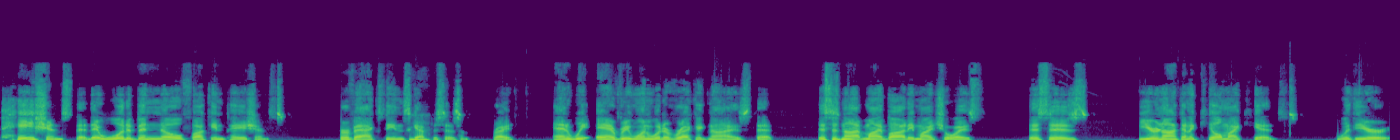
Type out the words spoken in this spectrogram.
patience that there would have been no fucking patience for vaccine skepticism, right? And we everyone would have recognized that this is not my body, my choice. This is you're not going to kill my kids with your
